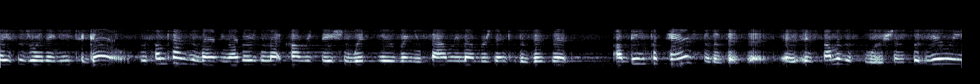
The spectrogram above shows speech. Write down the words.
places where they need to go. So sometimes involving others in that conversation with you, bringing family members into the visit, um, being prepared for the visit is, is some of the solutions. But really,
